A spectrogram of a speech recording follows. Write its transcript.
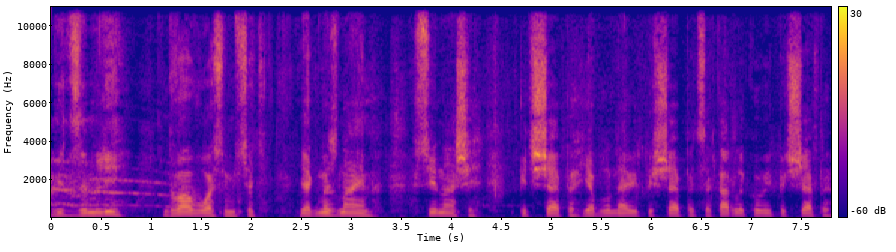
від землі 2,80. Як ми знаємо, всі наші підщепи, яблуневі підщепи це карликові підщепи.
